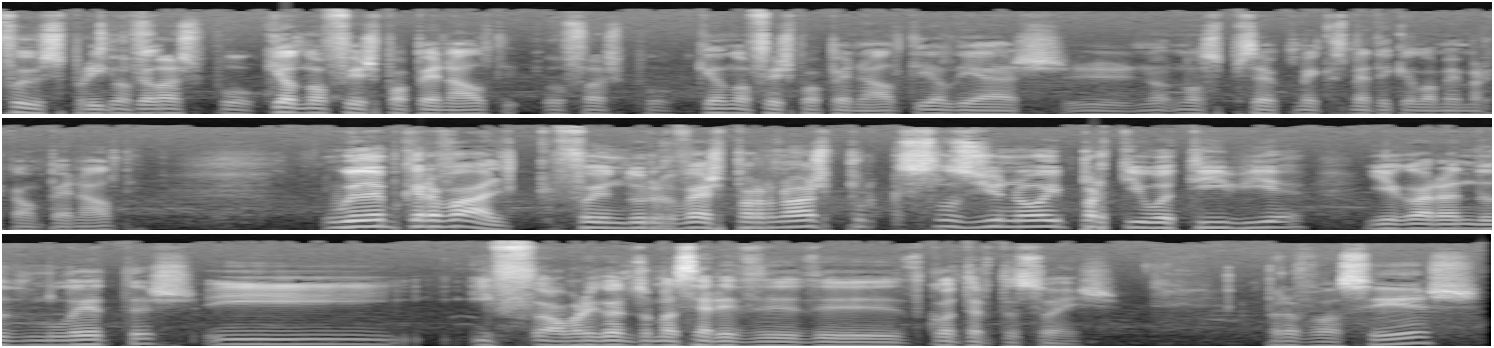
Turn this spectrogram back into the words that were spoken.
foi o sprint ele que ele, que ele não fez para o penalti. Ele faz pouco. Que ele não fez para o penalti. Aliás, eh, não, não se percebe como é que se mete aquele homem a marcar um penalti. O William Carvalho, que foi um duro revés para nós porque se lesionou e partiu a tíbia e agora anda de moletas e, e obrigou-nos a uma série de, de- de contratações. Para vocês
